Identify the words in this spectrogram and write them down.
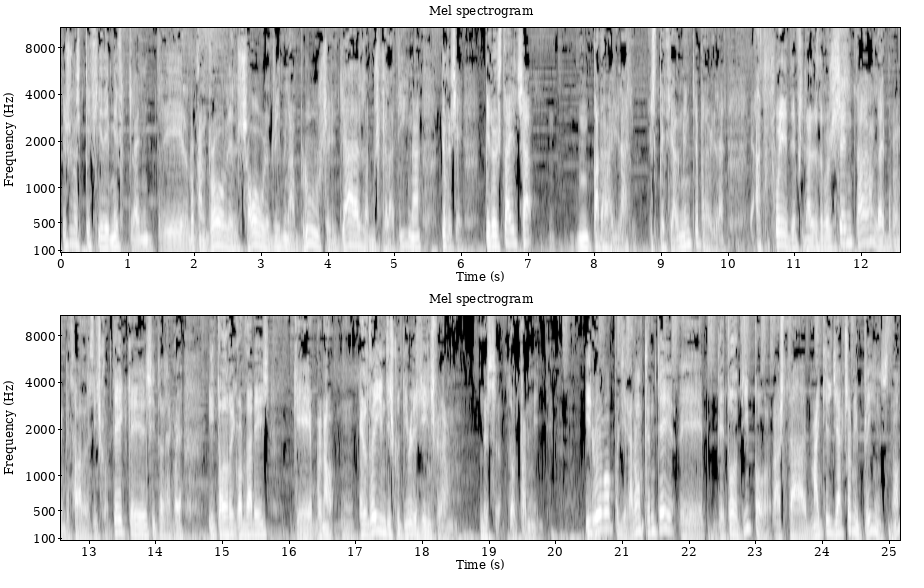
es una especie de mezcla entre el rock and roll, el soul, el rhythm and blues, el jazz, la música latina, yo qué sé. Pero está hecha para bailar, especialmente para bailar. Fue de finales de los 60, la época en que empezaban las discotecas y todas esas cosas. Y todos recordaréis que, bueno, mm, el rey indiscutible es James Brown, es, totalmente. Y luego pues llegaron gente eh, de todo tipo, hasta Michael Jackson y Prince, ¿no?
